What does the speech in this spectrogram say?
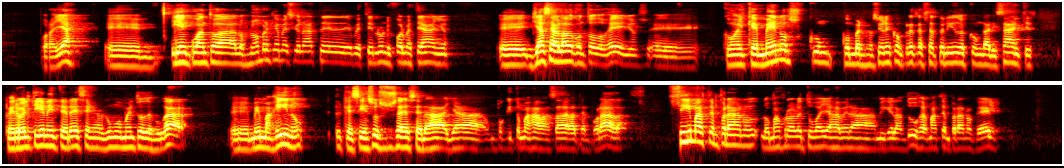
por allá. y en cuanto a los nombres que mencionaste de vestir el uniforme este año, ya se ha hablado con todos ellos. Con el que menos conversaciones concretas se ha tenido es con Gary Sánchez, pero él tiene interés en algún momento de jugar. Eh, me imagino que si eso sucede será ya un poquito más avanzada la temporada. Sí, más temprano, lo más probable es que tú vayas a ver a Miguel Andújar más temprano que él.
